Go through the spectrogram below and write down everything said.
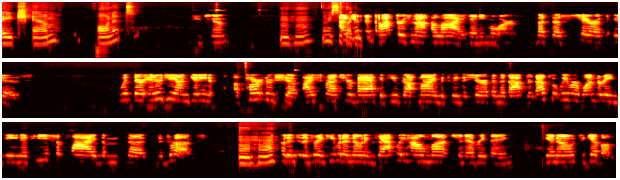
HM on it. HM. Mm-hmm. Let me see I I, get can. the doctor's not alive anymore, but the sheriff is. With their energy, I'm getting a partnership. I scratch your back if you got mine between the sheriff and the doctor. That's what we were wondering, DeAnn. If he supplied the the, the drugs Mm-hmm. put into the drink, he would have known exactly how much and everything, you know, to give them.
